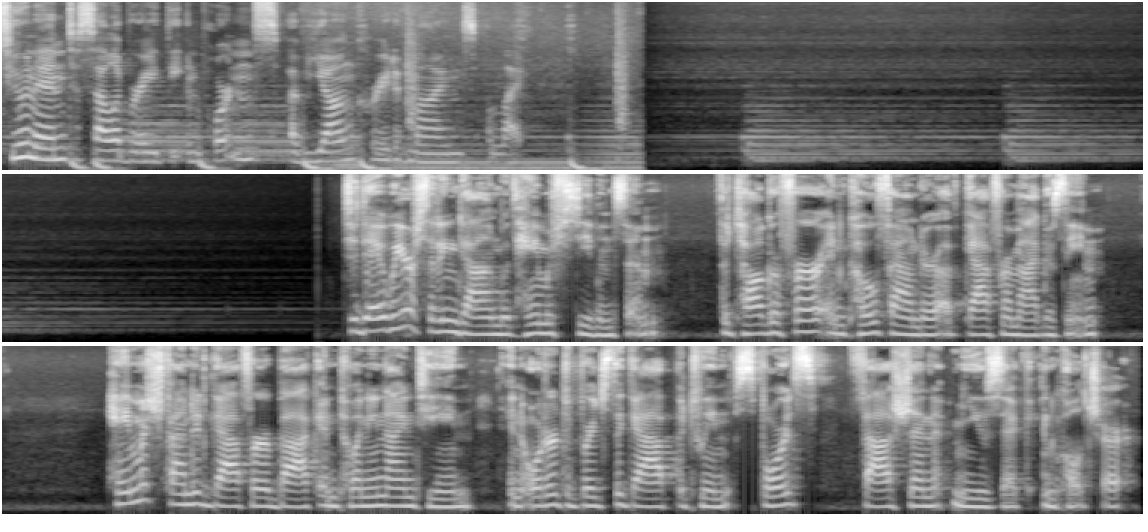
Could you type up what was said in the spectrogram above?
Tune in to celebrate the importance of young creative minds alike. Today, we are sitting down with Hamish Stephenson, photographer and co founder of Gaffer Magazine. Hamish founded Gaffer back in 2019 in order to bridge the gap between sports, fashion, music, and culture.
